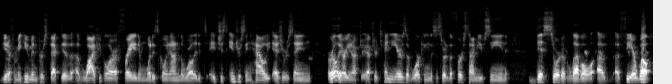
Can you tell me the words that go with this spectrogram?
you know from a human perspective of why people are afraid and what is going on in the world. It's it's just interesting how, as you were saying earlier, you know, after after ten years of working, this is sort of the first time you've seen this sort of level of, of fear. Well,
